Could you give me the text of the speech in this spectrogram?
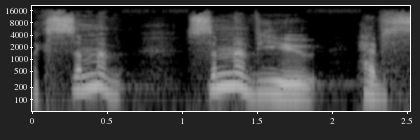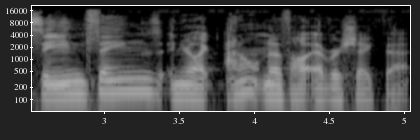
Like some of some of you have seen things and you're like i don't know if i'll ever shake that.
